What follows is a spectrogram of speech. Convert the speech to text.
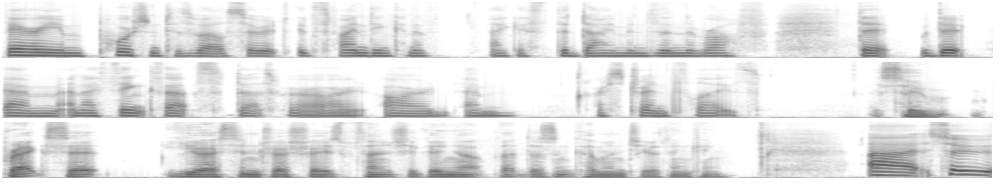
very important as well. So it, it's finding kind of I guess the diamonds in the rough that that um, and I think that's that's where our our um, our strength lies. So Brexit, U.S. interest rates potentially going up. That doesn't come into your thinking. Uh, so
